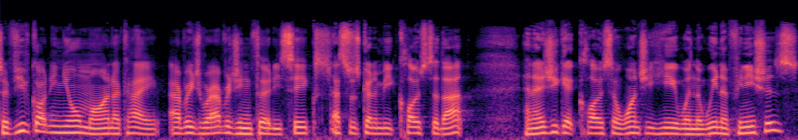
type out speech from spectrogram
So if you've got in your mind, okay, average, we're averaging 36, that's what's going to be close to that. And as you get closer, once you hear when the winner finishes,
